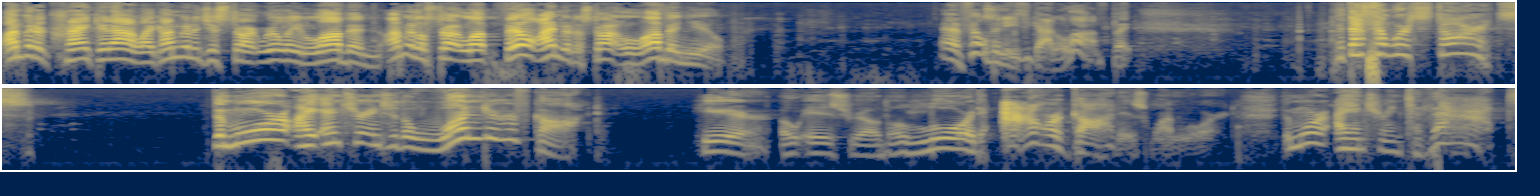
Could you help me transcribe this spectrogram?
I'm going to crank it out. Like, I'm going to just start really loving. I'm going to start love. Phil, I'm going to start loving you. And Phil's an easy guy to love, but, but that's not where it starts. The more I enter into the wonder of God, Hear, O Israel, the Lord our God is one Lord. The more I enter into that,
